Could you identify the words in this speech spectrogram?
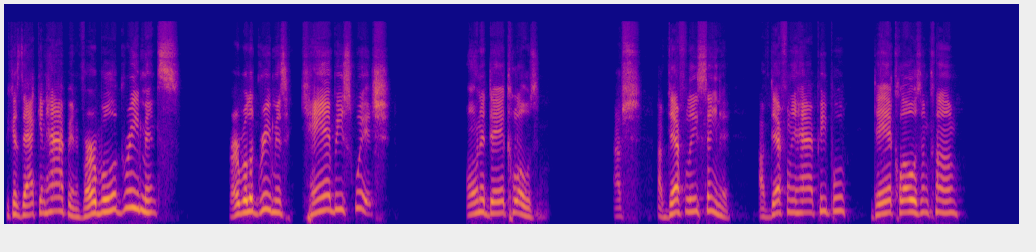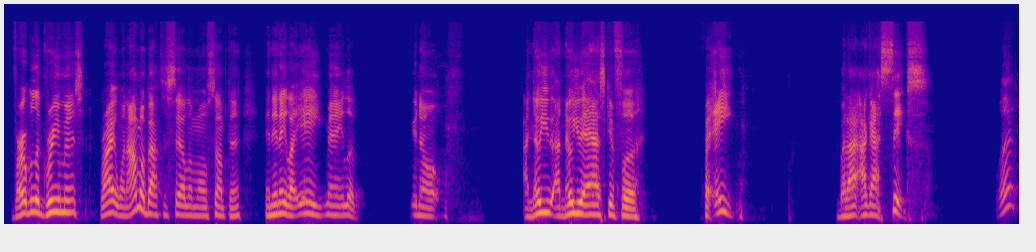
because that can happen. Verbal agreements, verbal agreements can be switched on a day of closing. I've, I've definitely seen it. I've definitely had people dead of closing come, verbal agreements, right? When I'm about to sell them on something, and then they like, hey man, look, you know, I know you, I know you asking for for eight, but I, I got six. What?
